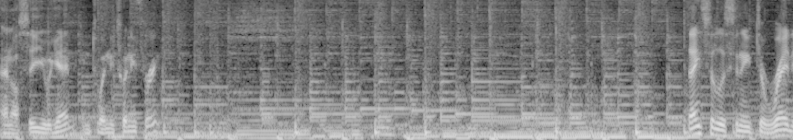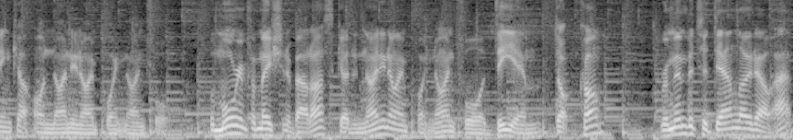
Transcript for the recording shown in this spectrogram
and I'll see you again in 2023. Thanks for listening to Red Inker on 99.94. For more information about us, go to 99.94dm.com. Remember to download our app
